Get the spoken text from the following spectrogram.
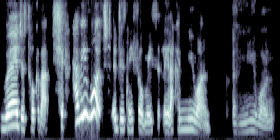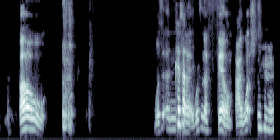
We're just talking about. Ch- Have you watched a Disney film recently, like a new one? a new one. Oh, was it a? I- no, it wasn't a film. I watched hmm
